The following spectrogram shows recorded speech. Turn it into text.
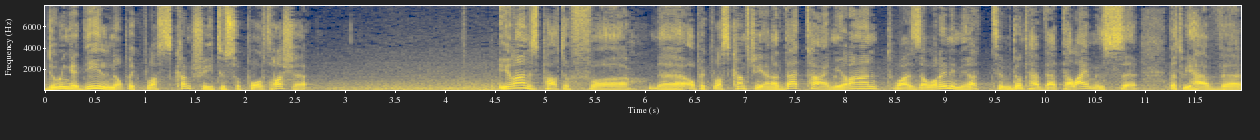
doing a deal in OPEC Plus country to support Russia, Iran is part of uh, the OPEC Plus country, and at that time, Iran was our enemy. We don't have that alliance uh, that we have uh,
